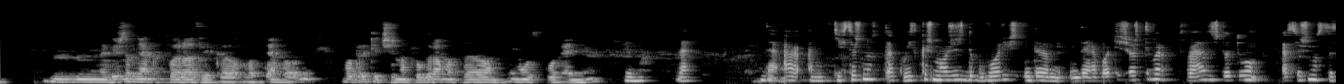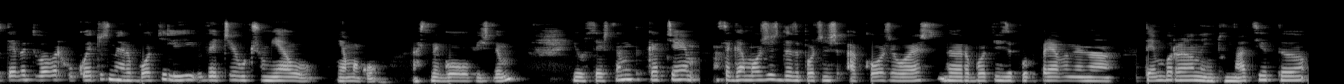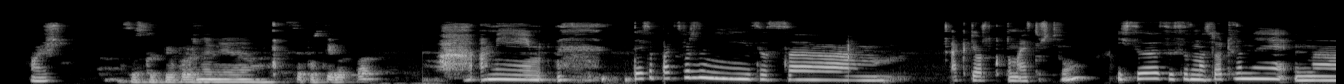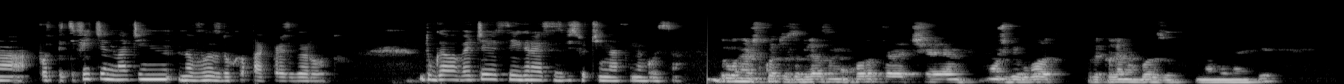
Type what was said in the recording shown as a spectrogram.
не виждам някаква разлика в тембъра въпреки че на програмата има отклонение. Да. Да, а, а ти всъщност, ако искаш, можеш да говориш, да, да работиш още върху това, защото а всъщност с тебе това върху което сме работили вече е отшумяло. Няма го. Аз не го виждам и усещам, така че сега можеш да започнеш, ако желаеш, да работиш за подобряване на тембъра, на интонацията. Можеш. С какви упражнения се постига това? Ами, те са пак свързани с а, актьорското майсторство и са с насочване на, по специфичен начин на въздуха, пак през гърлото. Тогава вече се играе с височината на гласа. Друго нещо, което забелязвам у хората е, че може би говорят прекалено бързо на моменти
